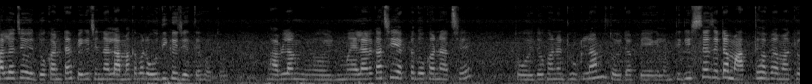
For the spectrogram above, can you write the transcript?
ভালো যে ওই দোকানটা পেয়ে গেছে নাহলে আমাকে আবার ওদিকে যেতে হতো। ভাবলাম ওই মেলার কাছেই একটা দোকান আছে। তো ওই দোকানে ঢুকলাম, তো ওইটা পেয়ে গেলাম। তিরিশ সাইজ এটা মারতে হবে আমাকে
